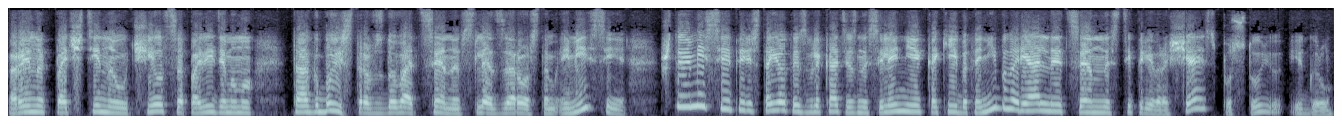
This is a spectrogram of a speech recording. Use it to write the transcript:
Рынок почти научился, по-видимому, так быстро вздувать цены вслед за ростом эмиссии, что эмиссия перестает извлекать из населения какие бы то ни было реальные ценности, превращаясь в пустую игру.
